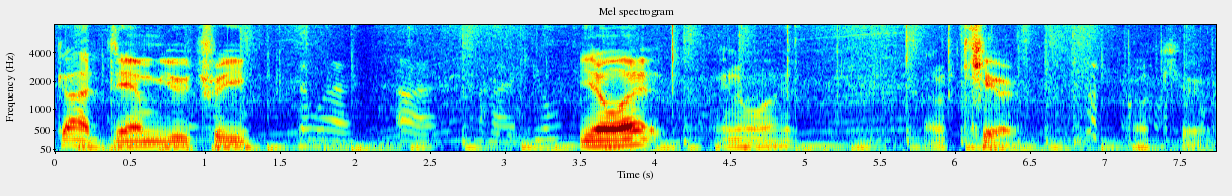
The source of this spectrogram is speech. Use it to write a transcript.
God damn you, tree. So, uh, uh, uh, you want You know what? You know what? I don't care. I don't care.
